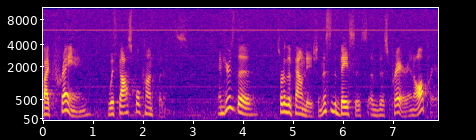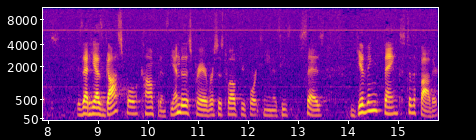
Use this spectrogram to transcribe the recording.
by praying with gospel confidence. And here's the sort of the foundation. This is the basis of this prayer and all prayers is that he has gospel confidence. The end of this prayer, verses 12 through 14, as he says, giving thanks to the Father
